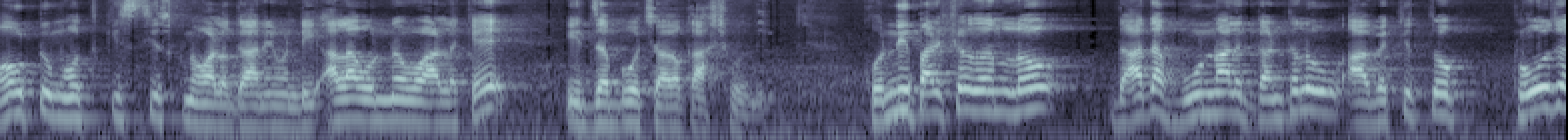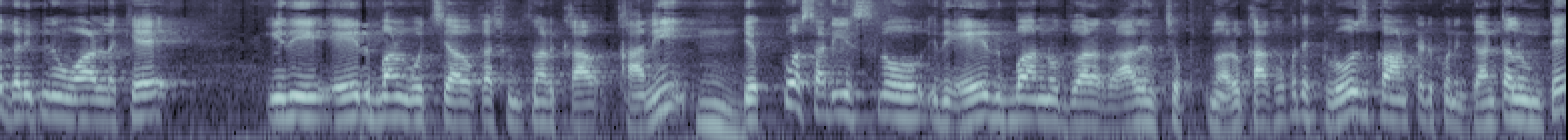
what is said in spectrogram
మౌత్ టు మౌత్ కిస్ తీసుకున్న వాళ్ళకి కానివ్వండి అలా ఉన్న వాళ్ళకే ఈ జబ్బు వచ్చే అవకాశం ఉంది. కొన్ని పరిశోధనలో దాదాపు మూడు నాలుగు గంటలు ఆ వ్యక్తితో క్లోజ్గా గడిపిన వాళ్ళకే ఇది ఎయిర్ బాన్ వచ్చే అవకాశం ఉంటున్నారు. కానీ ఎక్కువ స్టడీస్లో ఇది ఎయిర్ బాన్ ద్వారా రాదని చెప్తున్నారు. కాకపోతే క్లోజ్ కాంటాక్ట్ కొన్ని గంటలు ఉంటే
